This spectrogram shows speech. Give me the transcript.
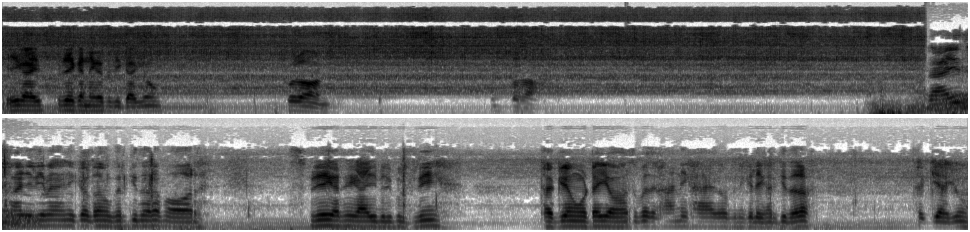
ये गाइस स्प्रे करने का तरीका क्यों? फुल ऑन इस तरह गाइस फाइनली मैं निकल रहा हूँ घर की तरफ़ और स्प्रे करके गाइस बिल्कुल फ्री थक गया मोटा ही और सुबह खाना नहीं खाया तो निकले घर की तरफ़. थक गया क्यों?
